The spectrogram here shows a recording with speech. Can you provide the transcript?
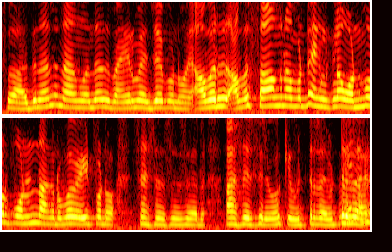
ஸோ அதனால நாங்க வந்து அது பயங்கரமா என்ஜாய் பண்ணுவோம். அவர் அவர் சாங்னா மட்டும் எங்களுக்குலாம் ஒன் மோர் போகணும்னு நாங்க ரொம்ப வெயிட் பண்ணுவோம். Sir sir sir sir. ஆ சரி சரி ஓகே விட்டுறேன் விட்டுறேன்.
